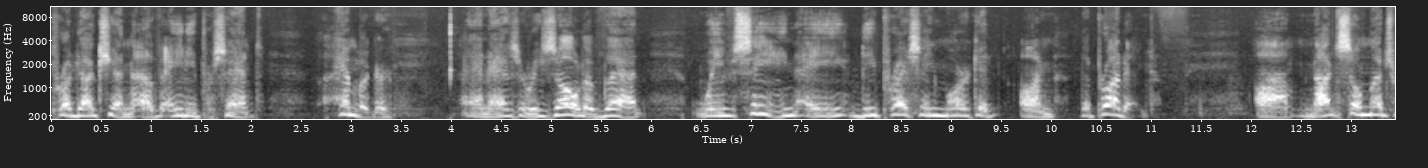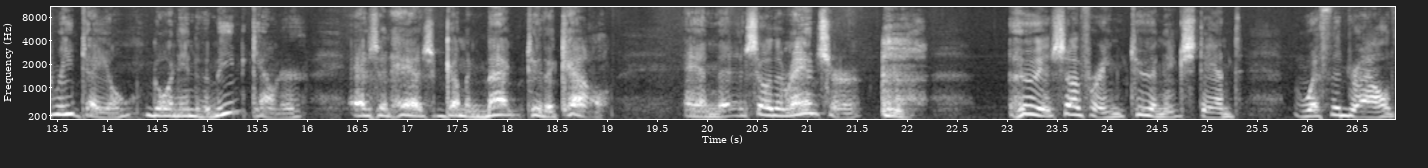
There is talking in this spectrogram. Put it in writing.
production of 80% hamburger. And as a result of that, we've seen a depressing market on the product. Uh, not so much retail going into the meat counter as it has coming back to the cow. And uh, so the rancher, who is suffering to an extent with the drought,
